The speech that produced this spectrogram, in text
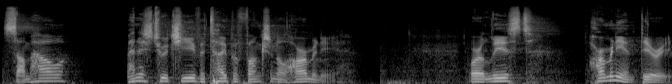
somehow, manage to achieve a type of functional harmony. Or at least, harmony in theory.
